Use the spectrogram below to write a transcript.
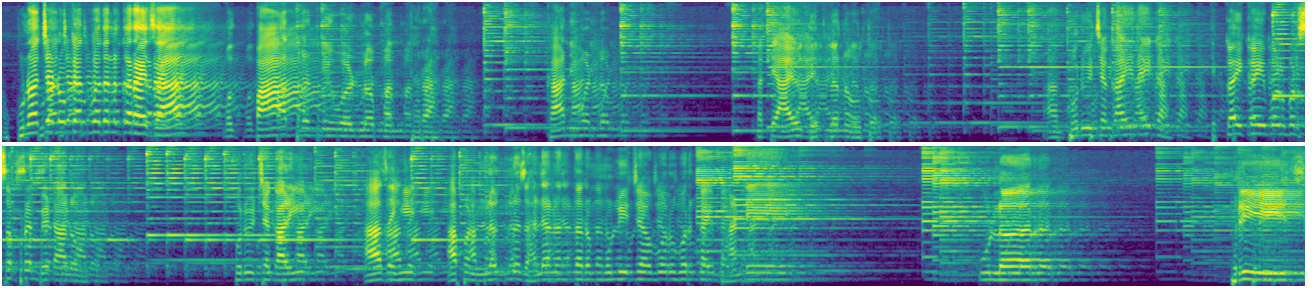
कुणाच्या डोक्यात बदल करायचा? मग पात्र निवडलं मंथरा. का निवडलं? ते अयोध्येतलं नव्हतं? आणि पूर्वीच्या काळी नाही का? ते काही काही बरोबर सप्रेम भेट आलं पूर्वीच्या काळी आजही आपण लग्न झाल्यानंतर मुलीच्या बरोबर काही भांडे कूलर फ्रीज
